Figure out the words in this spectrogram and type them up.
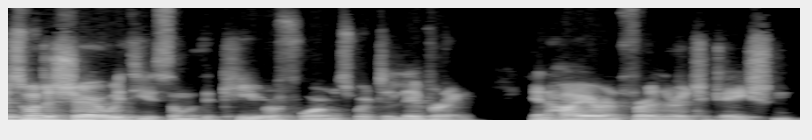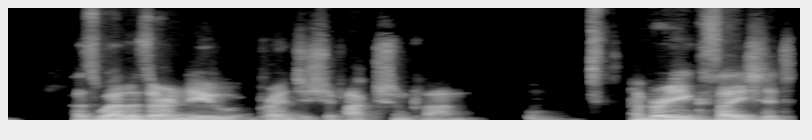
I just want to share with you some of the key reforms we're delivering in higher and further education, as well as our new apprenticeship action plan. I'm very excited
